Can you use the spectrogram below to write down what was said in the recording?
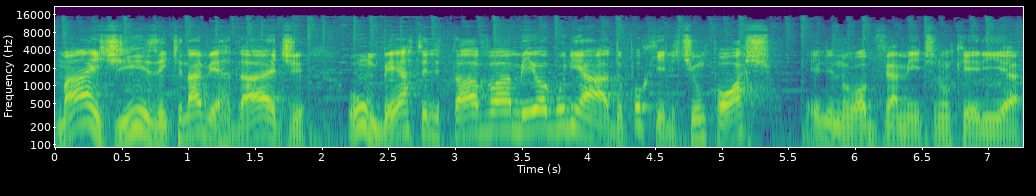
Mas dizem que na verdade o Humberto ele estava meio agoniado, porque ele tinha um Porsche, ele obviamente não queria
